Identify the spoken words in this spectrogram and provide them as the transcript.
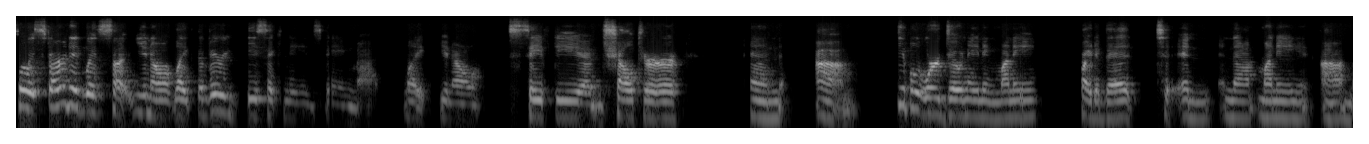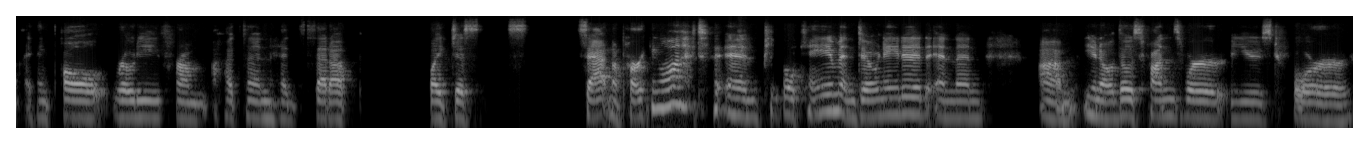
so it started with you know like the very basic needs being met like you know safety and shelter and um, people were donating money quite a bit to, and, and that money, um, I think Paul Rohde from Hudson had set up like just sat in a parking lot and people came and donated. And then um, you know those funds were used for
